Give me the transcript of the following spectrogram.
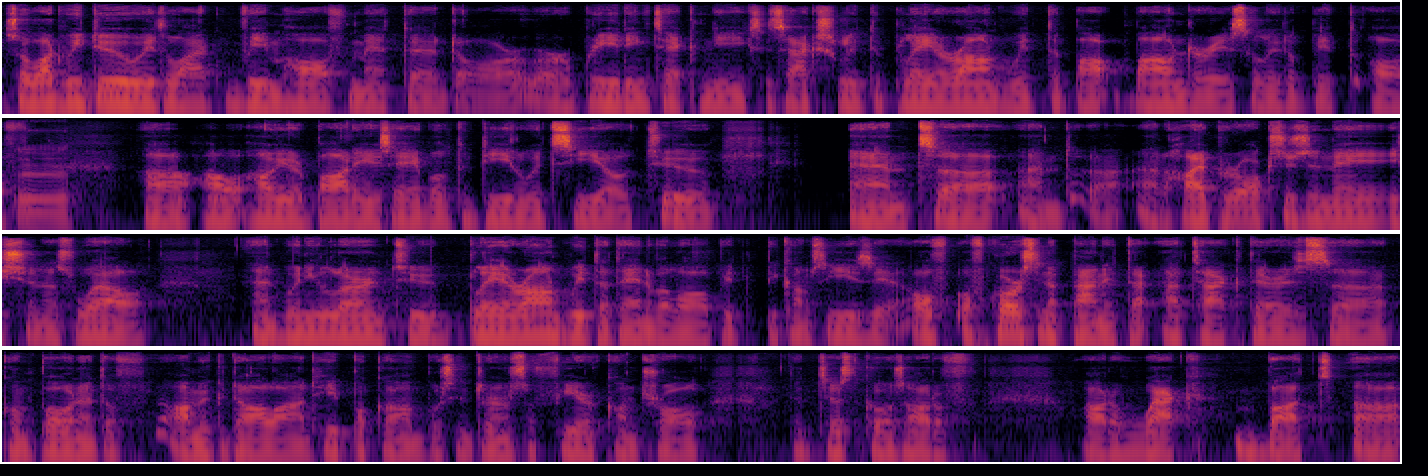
so what we do with like wim hof method or, or breathing techniques is actually to play around with the boundaries a little bit of mm. uh, how, how your body is able to deal with co2 and uh, and uh, and hyperoxygenation as well. And when you learn to play around with that envelope, it becomes easier. Of, of course, in a panic attack, there is a component of amygdala and hippocampus in terms of fear control that just goes out of out of whack. But uh,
